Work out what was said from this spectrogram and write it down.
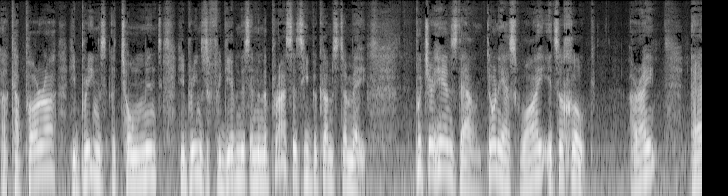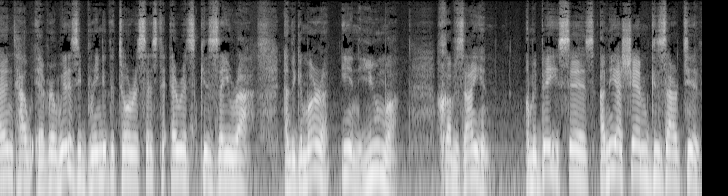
a kapara, he brings atonement, he brings forgiveness, and in the process he becomes Tameh. Put your hands down. Don't ask why. It's a chok. All right? And however, where does he bring it? The Torah says to Eretz Gezerah. And the Gemara in Yuma, Chav Zayin, Amibay says, Ani Hashem Gizartiv.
